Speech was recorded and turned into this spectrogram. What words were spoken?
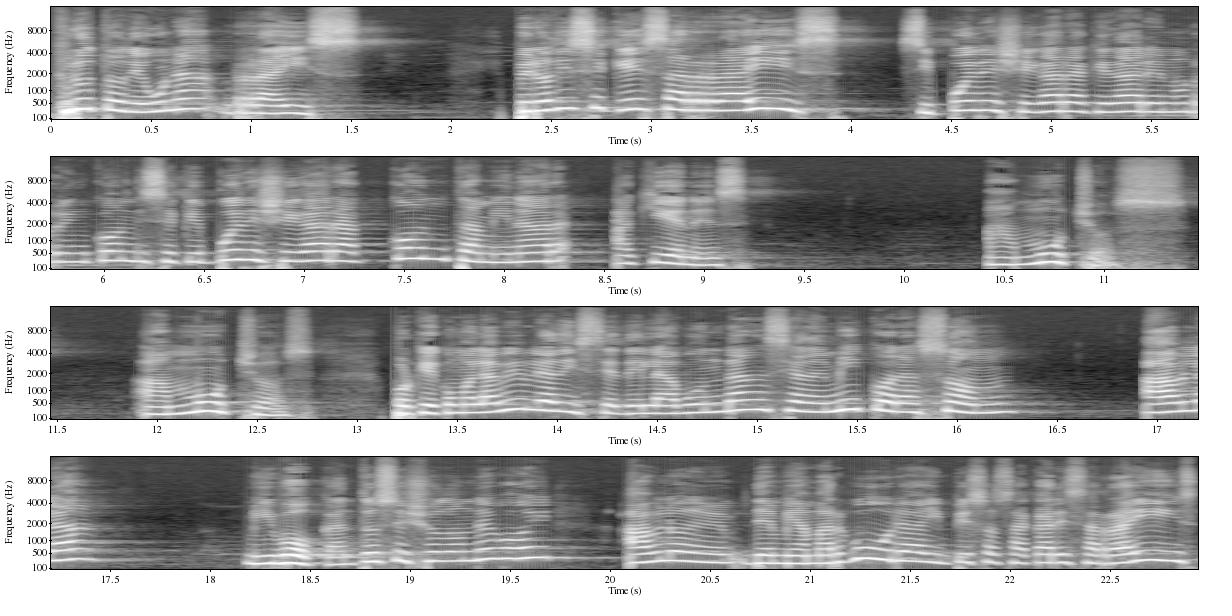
fruto de una raíz. Pero dice que esa raíz si puede llegar a quedar en un rincón, dice que puede llegar a contaminar a quienes? A muchos, a muchos. Porque como la Biblia dice, de la abundancia de mi corazón habla mi boca. Entonces yo donde voy hablo de, mi amargura y empiezo a sacar esa raíz,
